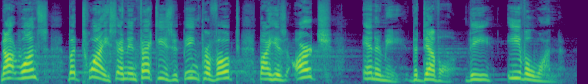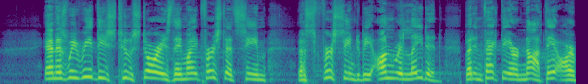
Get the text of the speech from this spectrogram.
Not once, but twice. And in fact, he's being provoked by his arch enemy, the devil, the evil one. And as we read these two stories, they might first seem first seem to be unrelated, but in fact they are not. They are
